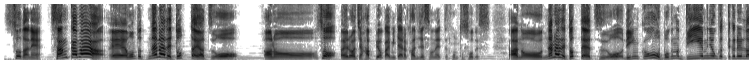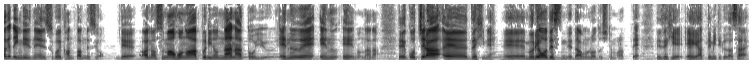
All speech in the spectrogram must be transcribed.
そうだね、参加は、えー、ほんと、奈良で撮ったやつを、あのー、そう、エロアちゃん発表会みたいな感じですよねって、ほんとそうです。あのー、7で撮ったやつを、リンクを僕の DM に送ってくれるだけでいいんでね、すごい簡単ですよ。で、あの、スマホのアプリの7という、NANA の7。えー、こちら、えー、ぜひね、えー、無料ですんでダウンロードしてもらって、えー、ぜひ、えー、やってみてください。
